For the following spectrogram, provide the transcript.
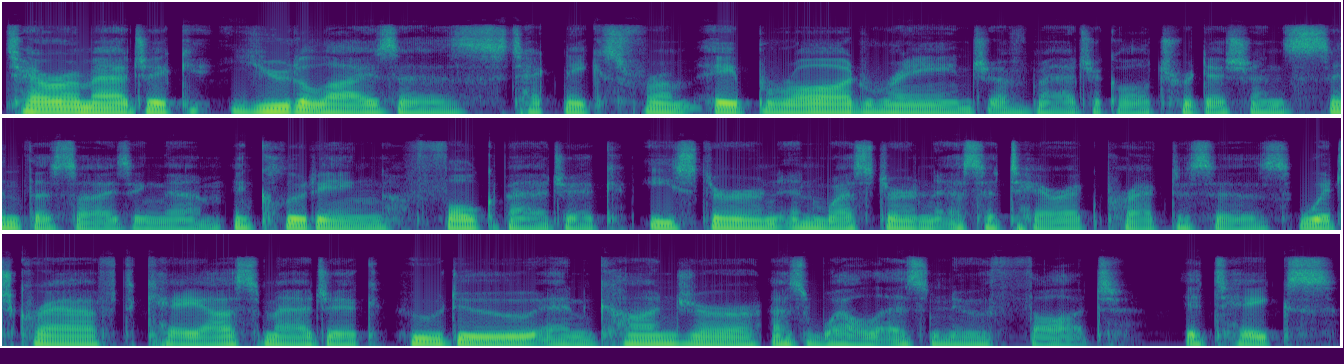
Tarot magic utilizes techniques from a broad range of magical traditions, synthesizing them, including folk magic, Eastern and Western esoteric practices, witchcraft, chaos magic, hoodoo, and conjure, as well as new thought. It takes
